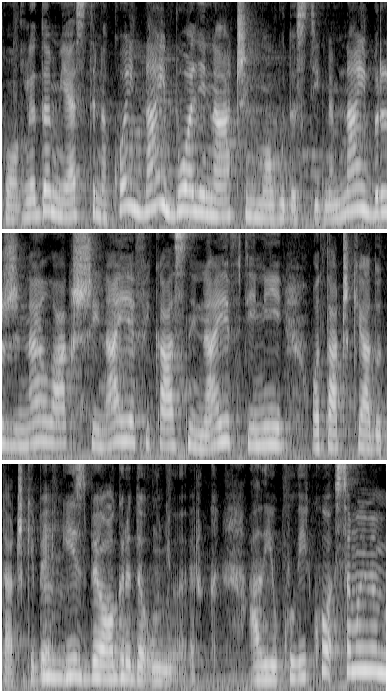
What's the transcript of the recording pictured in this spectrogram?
pogledam jeste na koji najbolji način mogu da stignem, najbrži, najlakši, najefikasniji, najjeftiniji od tačke A do tačke B, mm -hmm. iz Beograda u New York. Ali ukoliko samo imam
